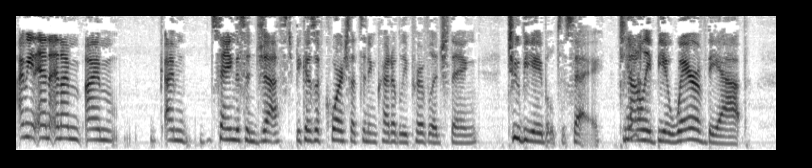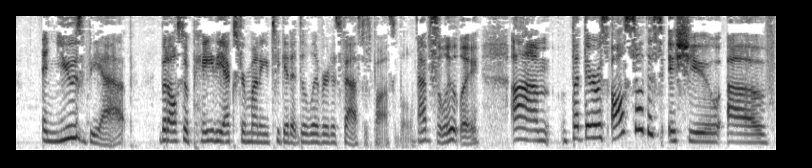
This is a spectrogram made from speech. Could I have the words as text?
I mean, and and I'm I'm I'm saying this in jest because of course that's an incredibly privileged thing to be able to say to not only be aware of the app and use the app, but also pay the extra money to get it delivered as fast as possible. Absolutely. Um, but there was also this issue of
